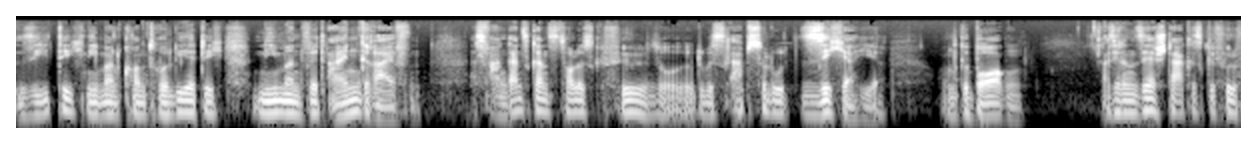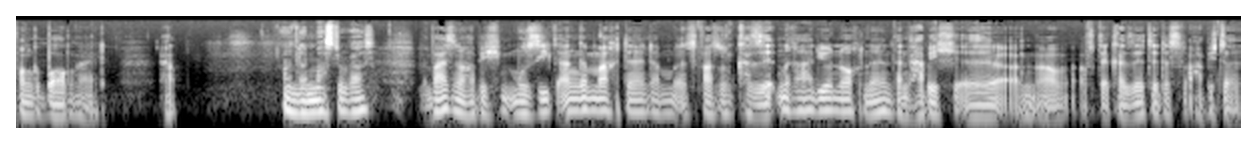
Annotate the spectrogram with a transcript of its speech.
sieht dich, niemand kontrolliert dich, niemand wird eingreifen. Das war ein ganz, ganz tolles Gefühl. So, du bist absolut sicher hier und geborgen. Also ich hatte ein sehr starkes Gefühl von Geborgenheit. Ja. Und dann machst du was? Weiß noch, habe ich Musik angemacht, ne? es war so ein Kassettenradio noch, ne? dann habe ich äh, auf der Kassette, das habe ich da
